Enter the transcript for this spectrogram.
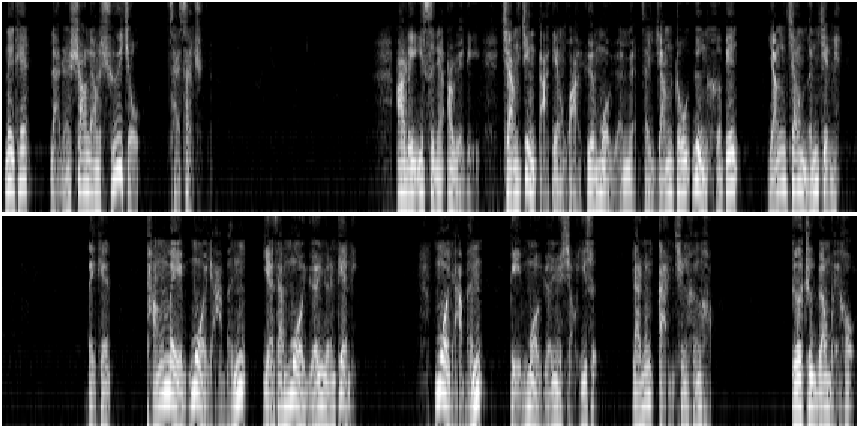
那天两人商量了许久，才散去。二零一四年二月底，蒋静打电话约莫圆圆在扬州运河边阳江门见面。那天。堂妹莫雅文也在莫圆圆店里。莫雅文比莫圆圆小一岁，两人感情很好。得知原委后，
